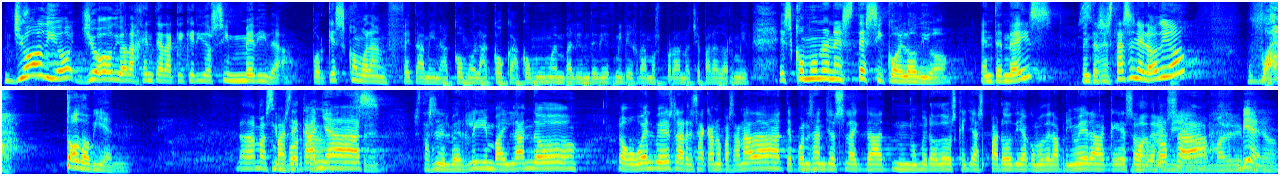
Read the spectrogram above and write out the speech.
Yo odio, yo odio a la gente a la que he querido sin medida, porque es como la anfetamina, como la coca, como un buen Valium de 10 miligramos por la noche para dormir. Es como un anestésico el odio, ¿entendéis? Mientras estás en el odio, ¡buah! todo bien. Nada más Vas de cañas, Sí. estás en el Berlín bailando, luego vuelves, la resaca no pasa nada, te pones en Just Like That número 2, que ya es parodia como de la primera, que es Madre horrorosa. mía, madre Bien. mía.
